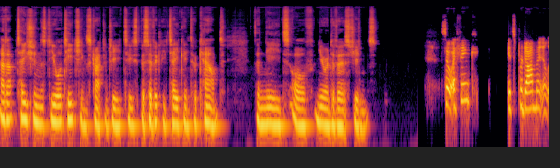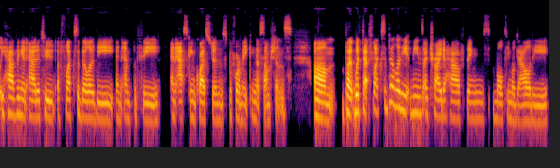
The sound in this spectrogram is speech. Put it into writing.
adaptations to your teaching strategy to specifically take into account the needs of neurodiverse students? So I think it's predominantly having an attitude of flexibility and empathy and asking questions before making assumptions. Um, but with that flexibility, it means I try to have things multimodality.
